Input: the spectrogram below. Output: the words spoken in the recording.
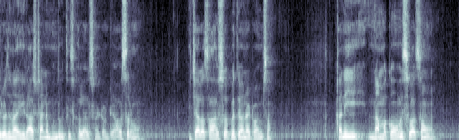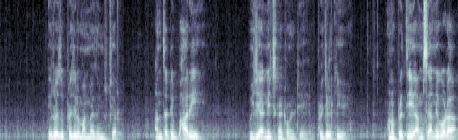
ఈరోజున ఈ రాష్ట్రాన్ని ముందుకు తీసుకెళ్ళాల్సినటువంటి అవసరం ఇది చాలా సాహసోపేతమైనటువంటి అంశం. కానీ నమ్మకం విశ్వాసం ఈరోజు ప్రజలు మన మీద ఉంచారు. అంతటి భారీ విజయాన్ని ఇచ్చినటువంటి ప్రజలకి మనం ప్రతి అంశాన్ని కూడా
